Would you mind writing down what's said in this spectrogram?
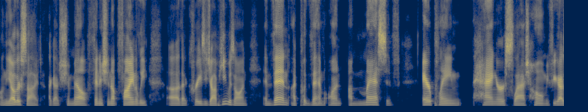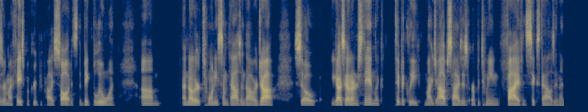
On the other side, I got Shamel finishing up finally uh, that crazy job he was on. And then I put them on a massive airplane hangar slash home. If you guys are in my Facebook group, you probably saw it. It's the big blue one. Um, another 20 some thousand dollar job. So you guys got to understand, like typically my job sizes are between five and six thousand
